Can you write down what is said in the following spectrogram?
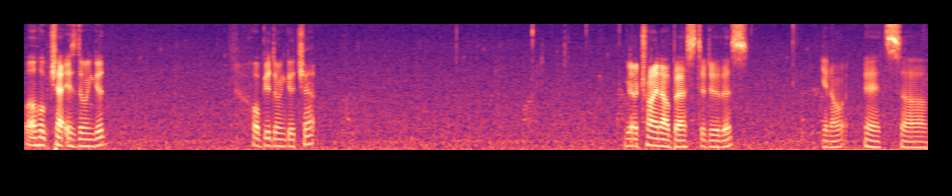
well, hope chat is doing good. Hope you're doing good, chat. We are trying our best to do this. You know, it's um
